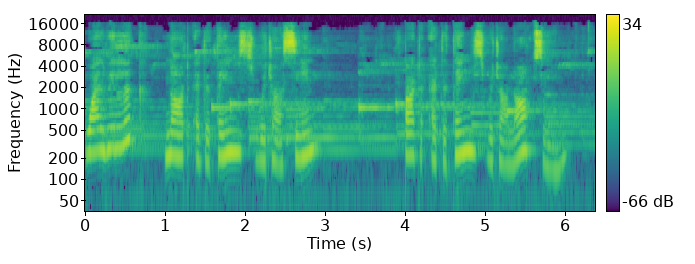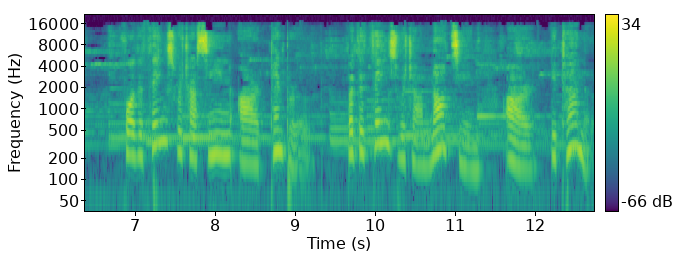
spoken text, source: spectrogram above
While we look not at the things which are seen, but at the things which are not seen. For the things which are seen are temporal, but the things which are not seen are eternal.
